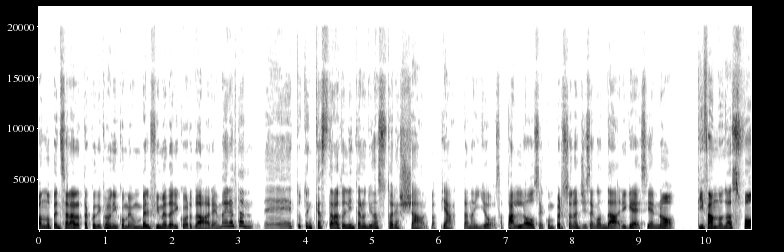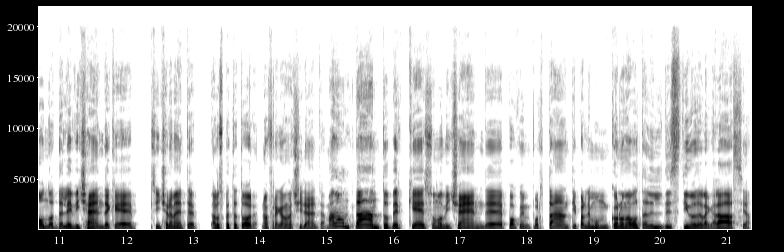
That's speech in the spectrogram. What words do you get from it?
fanno pensare all'attacco dei cloni come un bel film da ricordare, ma in realtà mhmm, è tutto incastrato all'interno di una storia scialba, piatta, noiosa, pallosa e con personaggi secondari che, sì e no, ti fanno da sfondo a delle vicende che, sinceramente, allo spettatore non frega un accidente. Ma non tanto perché sono vicende poco importanti, parliamo ancora una volta del destino della galassia.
